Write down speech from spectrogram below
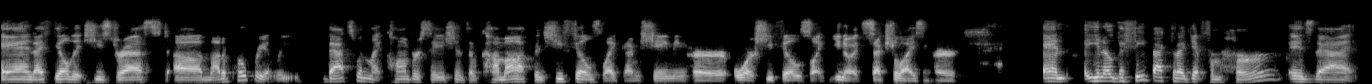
and I feel that she's dressed um, not appropriately. That's when like conversations have come up, and she feels like I'm shaming her, or she feels like you know it's sexualizing her. And you know, the feedback that I get from her is that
